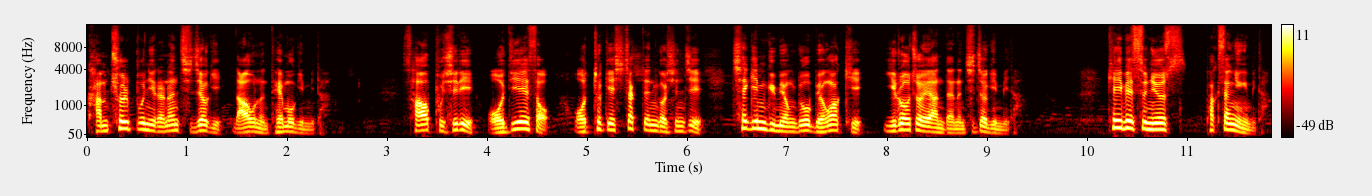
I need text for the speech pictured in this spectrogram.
감출 뿐이라는 지적이 나오는 대목입니다. 사업 부실이 어디에서 어떻게 시작된 것인지 책임 규명도 명확히 이루어져야 한다는 지적입니다. KBS 뉴스 박상용입니다.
